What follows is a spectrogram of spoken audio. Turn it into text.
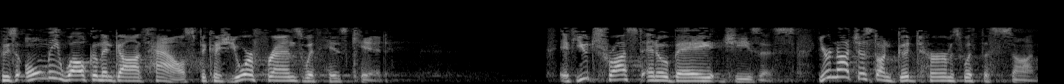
who's only welcome in God's house because you're friends with His kid. If you trust and obey Jesus, you're not just on good terms with the Son.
